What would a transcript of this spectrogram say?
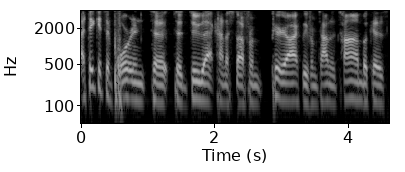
I think it's important to to do that kind of stuff from periodically from time to time because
